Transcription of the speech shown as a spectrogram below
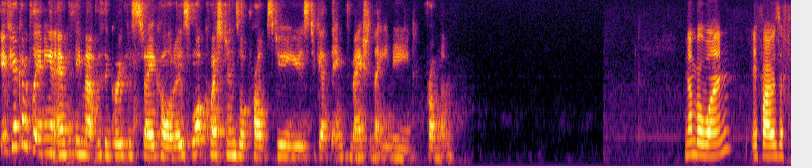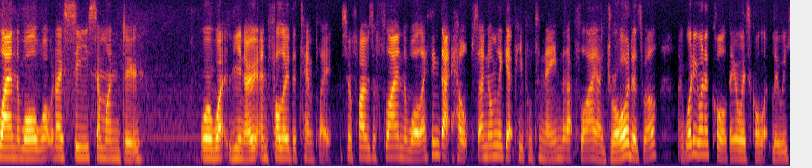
If you're completing an empathy map with a group of stakeholders, what questions or prompts do you use to get the information that you need from them? Number one, if I was a fly on the wall, what would I see someone do? Or what, you know, and follow the template. So if I was a fly in the wall, I think that helps. I normally get people to name that fly. I draw it as well. Like, what do you want to call it? They always call it Louis.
